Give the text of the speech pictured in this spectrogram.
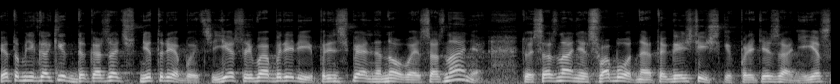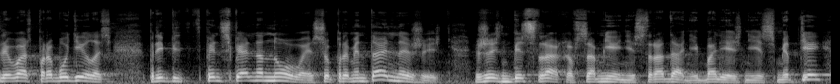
Этому никаких доказательств не требуется. Если вы обрели принципиально новое сознание, то есть сознание свободное от эгоистических притязаний, если у вас пробудилась принципиально новая супраментальная жизнь, жизнь без страхов, сомнений, страданий, болезней и смертей,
